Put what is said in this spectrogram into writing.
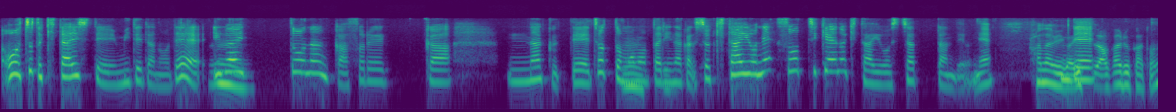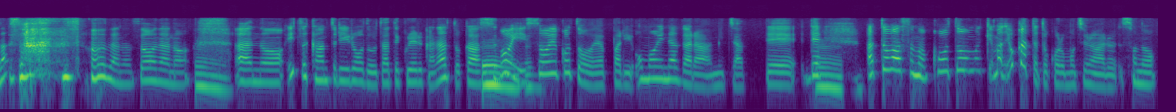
をちょっと期待して見てたので意外となんかそれがなくてちょっと物足りなかった、ちょっと期待をねそっち系の期待をしちゃったんだよね。花火がいつ上がるかとな。そうそうなのそうなの。うんあのいつカントリーロードを歌ってくれるかなとかうんすごいそういうことをやっぱり思いながら見ちゃってで、うんあとはその口頭向けまあ良かったところもちろんあるその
